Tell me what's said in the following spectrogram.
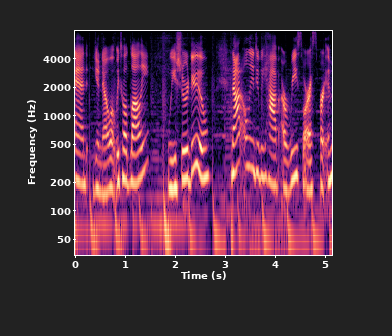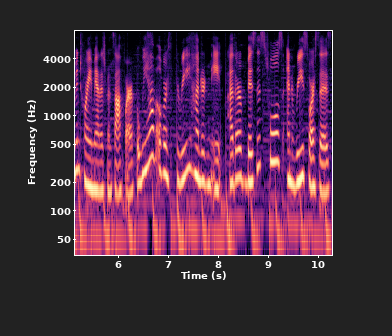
And you know what we told Lolly? We sure do. Not only do we have a resource for inventory management software, but we have over 308 other business tools and resources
